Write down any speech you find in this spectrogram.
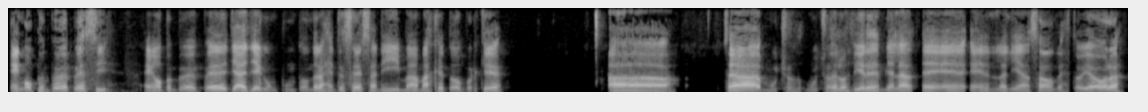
En OpenPVP sí. En OpenPVP ya llega un punto donde la gente se desanima, más que todo porque, uh, sea, muchos, muchos de los líderes eh, en la alianza donde estoy ahora,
